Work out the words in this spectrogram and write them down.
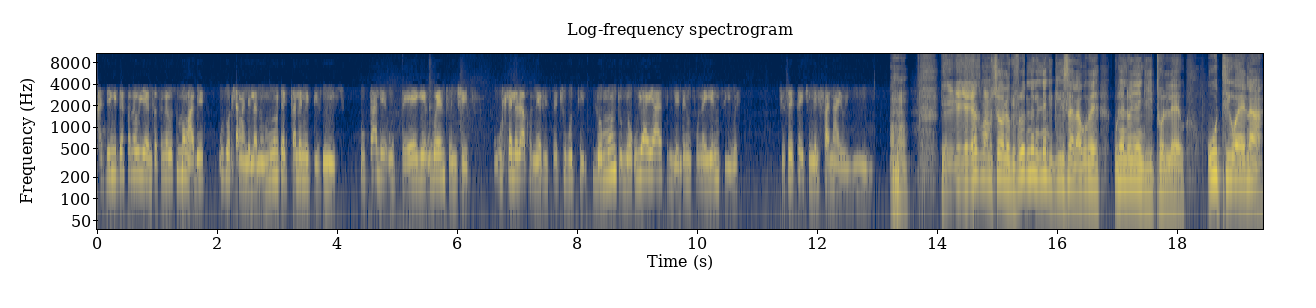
i think into efanele uyenze fanele ukuthi uma ngabe uzohlanganyela nomuntu ekuqaleni ibhizinisi uqale ubheke wenze nje uhlelo lwakho ne-research ukuthi lo muntu lo uyayazi lento engifuna yenziwe sisephejini elifanayo yini Mhm. Ya- ya- ya- yazi mamsholo ngifuna ukuthi ningi- ningiklikisa la kube kunento enye engiyitholileko uthi wena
